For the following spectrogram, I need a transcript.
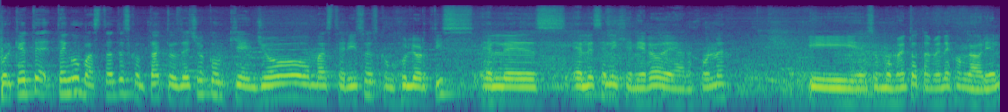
Porque te, tengo bastantes contactos. De hecho, con quien yo masterizo es con Julio Ortiz. Él es, él es el ingeniero de Arjona y en su momento también de Juan Gabriel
